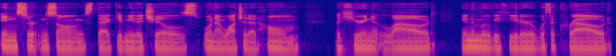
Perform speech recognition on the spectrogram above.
in certain songs that give me the chills when i watch it at home but hearing it loud in a movie theater with a crowd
